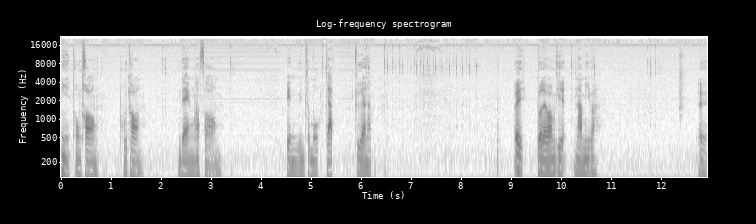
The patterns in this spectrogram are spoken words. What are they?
นี่ธงทอง ภูทอง แดงมาสอง เป็นวินสโมกจัดเกลือนะครับ เอ้ย ตัวอะไรวะเมื่อกี้ นามิปะเออ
